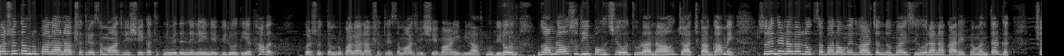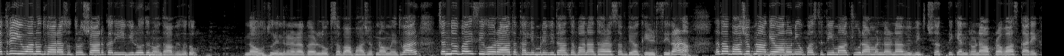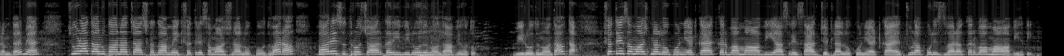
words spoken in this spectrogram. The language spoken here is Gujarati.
પરસોત્તમ રૂપાલાના ક્ષત્રિય સમાજ વિશે કથિત નિવેદનને લઈને વિરોધ યથાવત. પરસોત્તમ રૂપાલાના ક્ષત્રિય સમાજ વિશે વાણી વિલાસનો વિરોધ ગામડાઓ સુધી પહોંચ્યો ચૂડાના ચાચકા ગામે. સુરેન્દ્રનગર લોકસભાના ઉમેદવાર ચંદુભાઈ સિહોરાના કાર્યક્રમ અંતર્ગત ક્ષત્રિય યુવાનો દ્વારા સૂત્રોચ્ચાર કરી વિરોધ નોંધાવ્યો હતો. નવ સુરેન્દ્રનગર લોકસભા ભાજપના ઉમેદવાર ચંદુભાઈ સિહોરા તથા લીંબડી વિધાનસભાના ધારાસભ્ય કિરીટસિંહ રાણા તથા ભાજપના આગેવાનોની ઉપસ્થિતિમાં ચૂડામંડળના વિવિધ શક્તિ કેન્દ્રોના પ્રવાસ કાર્યક્રમ દરમિયાન ચૂડા તાલુકાના ચાંચકા ગામે ક્ષત્રિય સમાજના લોકો દ્વારા ભારે સૂત્રોચ્ચાર કરી વિરોધ નોંધાવ્યો હતો. વિરોધ નોંધાવતા ક્ષત્રિય સમાજના લોકોની અટકાયત કરવામાં આવી. આશરે સાત જેટલા લોકોની અટકાયત ચૂડા પોલીસ દ્વારા કરવામાં આવી હતી.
